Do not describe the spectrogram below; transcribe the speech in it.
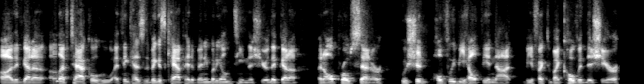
Uh, they've got a, a left tackle who I think has the biggest cap hit of anybody on the team this year. They've got a an All Pro center who should hopefully be healthy and not be affected by COVID this year.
